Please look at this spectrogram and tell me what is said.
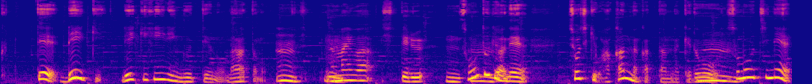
くって霊気。霊気ヒーリングっていうのを習ったの。うん、名前は知ってる、うん、その時はね、正直分かんなかったんだけど、うん。そのうちね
